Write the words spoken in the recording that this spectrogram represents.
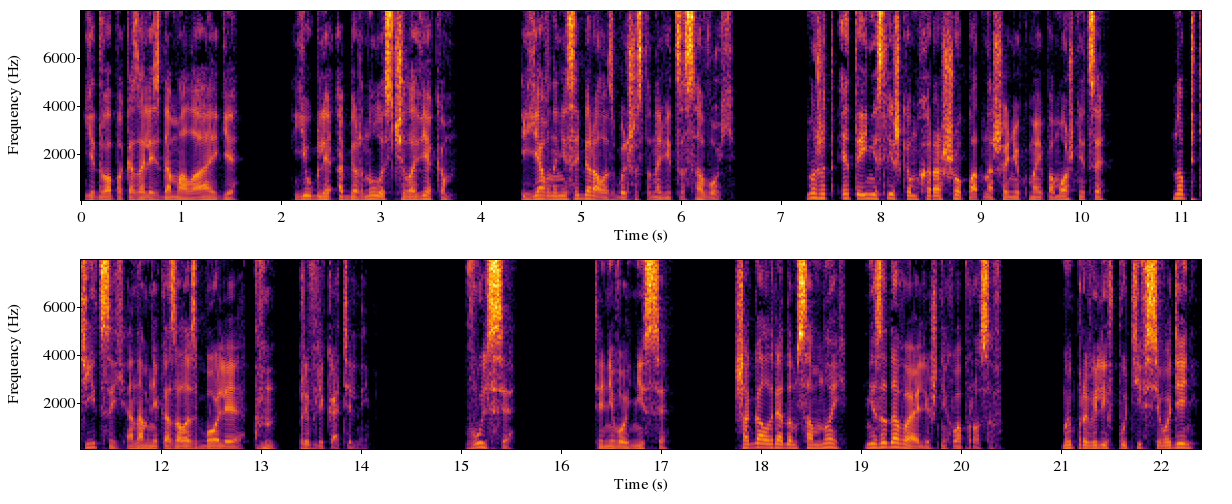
Едва показались дома Лаайги, Югли обернулась человеком и явно не собиралась больше становиться совой. Может, это и не слишком хорошо по отношению к моей помощнице, но птицей она мне казалась более привлекательной. Вульсе, теневой Ниссе, шагал рядом со мной, не задавая лишних вопросов. Мы провели в пути всего день,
